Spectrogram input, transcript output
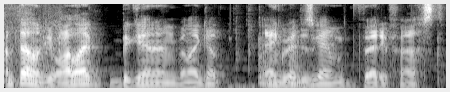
I'm telling you, I like beginning when I get angry at this game very fast.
